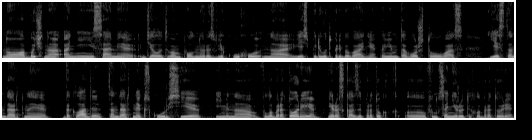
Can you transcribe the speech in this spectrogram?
но обычно они сами делают вам полную развлекуху на весь период пребывания. Помимо того, что у вас есть стандартные доклады, стандартные экскурсии именно в лаборатории и рассказы про то, как э, функционирует их лаборатория,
